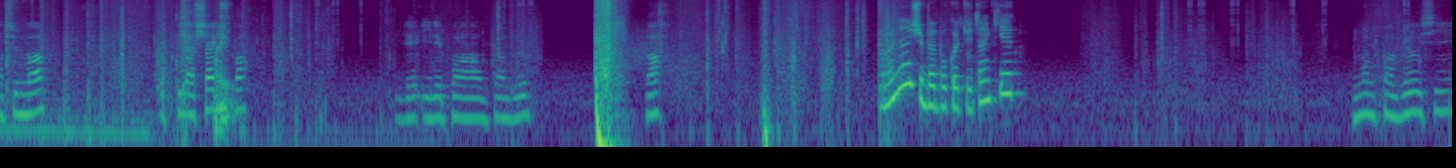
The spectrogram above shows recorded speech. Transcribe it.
En dessous de moi. Ouais. je crois. Il est, il est point, point bleu. Mort. Voilà, je sais pas pourquoi tu t'inquiètes. Le monde point bleu aussi.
